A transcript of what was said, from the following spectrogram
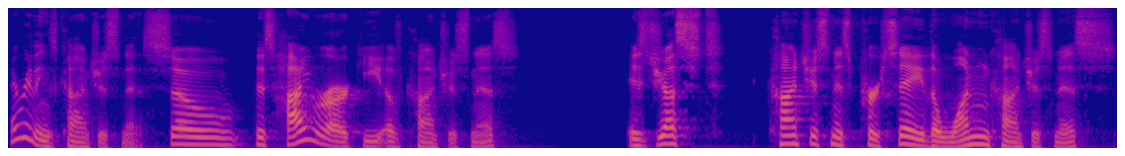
Everything's consciousness. So, this hierarchy of consciousness is just consciousness per se, the one consciousness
